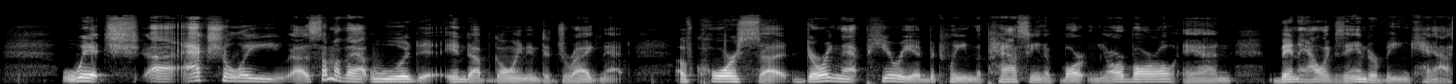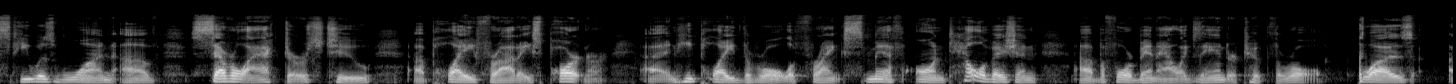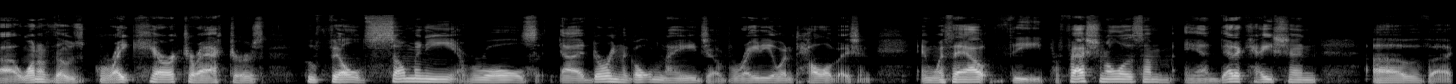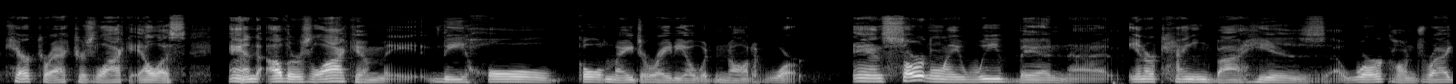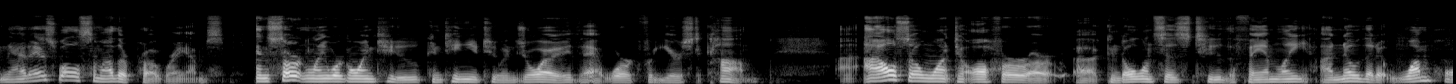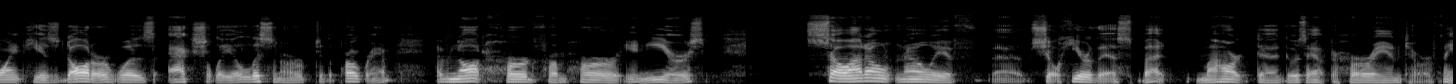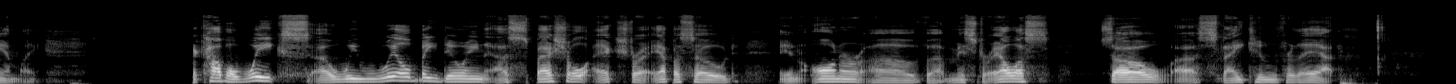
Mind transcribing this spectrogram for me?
which uh, actually uh, some of that would end up going into Dragnet. Of course, uh, during that period between the passing of Barton Yarborough and Ben Alexander being cast, he was one of several actors to uh, play Friday's partner. Uh, and he played the role of Frank Smith on television uh, before Ben Alexander took the role. Was uh, one of those great character actors who filled so many roles uh, during the golden age of radio and television. And without the professionalism and dedication of uh, character actors like Ellis and others like him, the whole golden age of radio would not have worked. And certainly we've been uh, entertained by his uh, work on Dragnet as well as some other programs. And certainly we're going to continue to enjoy that work for years to come. I also want to offer uh, condolences to the family. I know that at one point his daughter was actually a listener to the program. Have not heard from her in years. So I don't know if uh, she'll hear this, but my heart uh, goes out to her and to her family. A couple weeks, uh, we will be doing a special extra episode in honor of uh, Mr. Ellis. So uh, stay tuned for that.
